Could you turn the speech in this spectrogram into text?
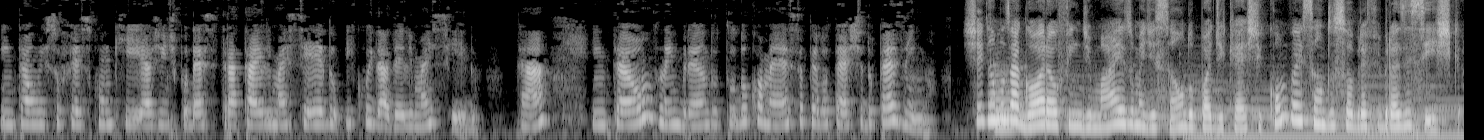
então isso fez com que a gente pudesse tratar ele mais cedo e cuidar dele mais cedo, tá? Então, lembrando, tudo começa pelo teste do pezinho. Chegamos agora ao fim de mais uma edição do podcast Conversando sobre a Fibrose Cística.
